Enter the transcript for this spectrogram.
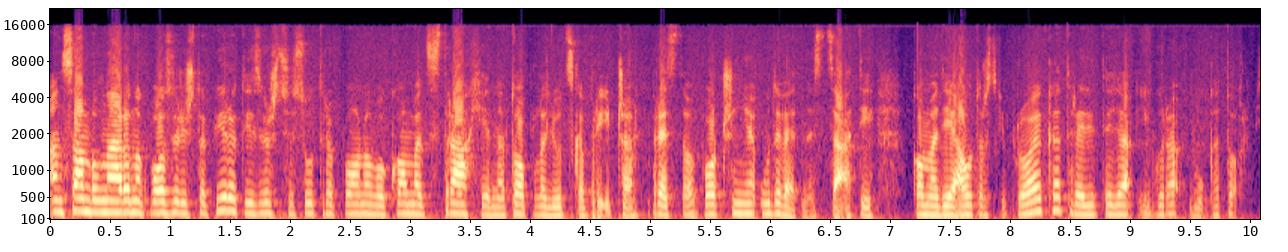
Ansambl Narodnog pozorišta Pirot izvešće sutra ponovo komad Strah jedna topla ljudska priča. Predstava počinje u 19 sati. Komad je autorski projekat reditelja Igora Vuka Torbice.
